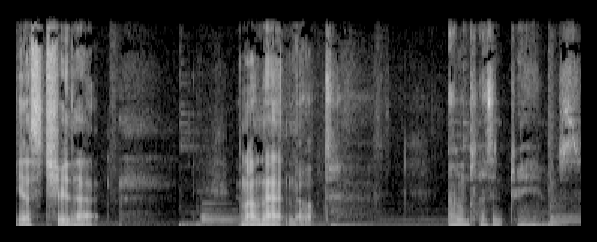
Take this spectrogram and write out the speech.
Yes, true that. And on that note, unpleasant dreams.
